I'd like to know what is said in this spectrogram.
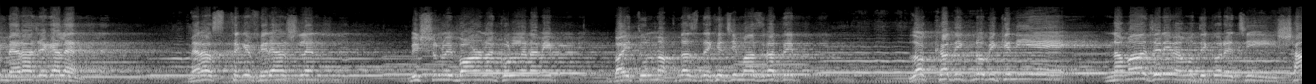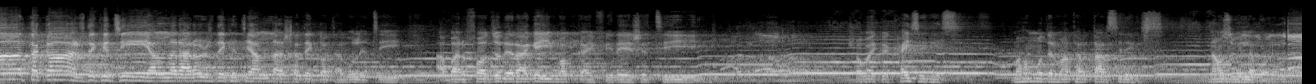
মেরাজে গেলেন। মেরাজ থেকে ফিরে আসলেন। বিশ্বনবী বর্ণনা করলেন, আমি বাইতুল মাকদাস দেখেছি মাঝরাতে। লক্ষাধিক নবীকে নিয়ে নামাজের ইমামতি করেছি, সাত আকাশ দেখেছি, আল্লাহর আরশ দেখেছি, আল্লাহর সাথে কথা বলেছি। আবার ফজরের আগেই মক্কায় ফিরে এসেছি। সবাইকে খাইছে গেছে। মোহাম্মদের মাথার তার ছিঁড়ে গেছে। পড়ে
